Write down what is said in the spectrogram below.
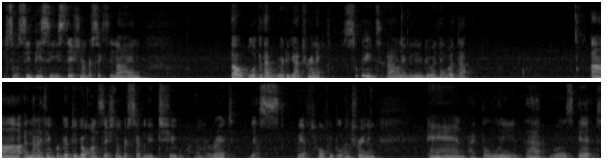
So CPC station number 69. Oh, look at that. We already got training. Sweet. I don't even need to do anything with that. Uh, and then I think we're good to go on station number 72. Am I right? Yes. We have 12 people in training. And I believe that was it.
